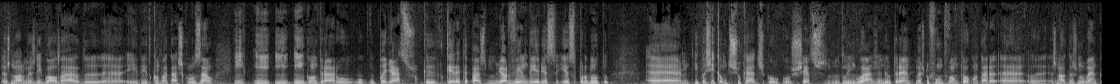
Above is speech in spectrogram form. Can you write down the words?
as normas de igualdade uh, e, de, combate à exclusão e, e, e encontrar o, o, o palhaço que, que, era capaz de melhor vender esse, esse produto Uh, e depois ficam muito chocados com, com, os excessos de linguagem do Trump, mas no fundo vão estou a contar uh, uh, as notas no banco,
